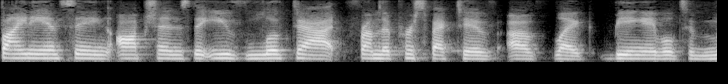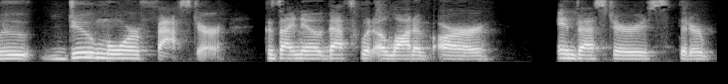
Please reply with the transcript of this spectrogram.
financing options that you've looked at from the perspective of like being able to move do more faster? Because I know that's what a lot of our investors that are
